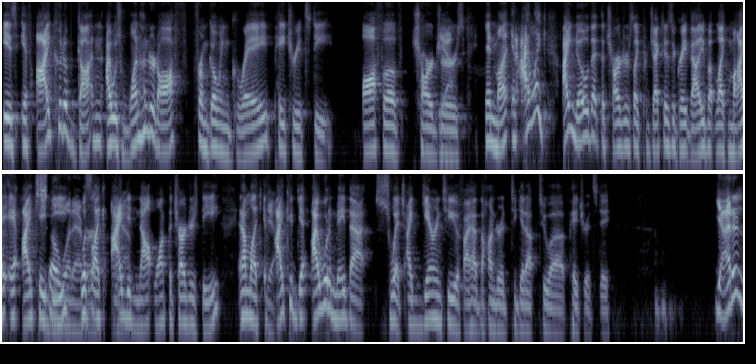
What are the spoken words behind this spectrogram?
is if I could have gotten I was 100 off from going gray Patriots D off of Chargers and my and I like I know that the Chargers like projected as a great value, but like my A- IKB was whatever. like I Yeah. did not want the Chargers D. And I'm like, if Yeah. I could get I would have made that switch. I guarantee you if I had the hundred to get up to a Patriots D. Yeah, I didn't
